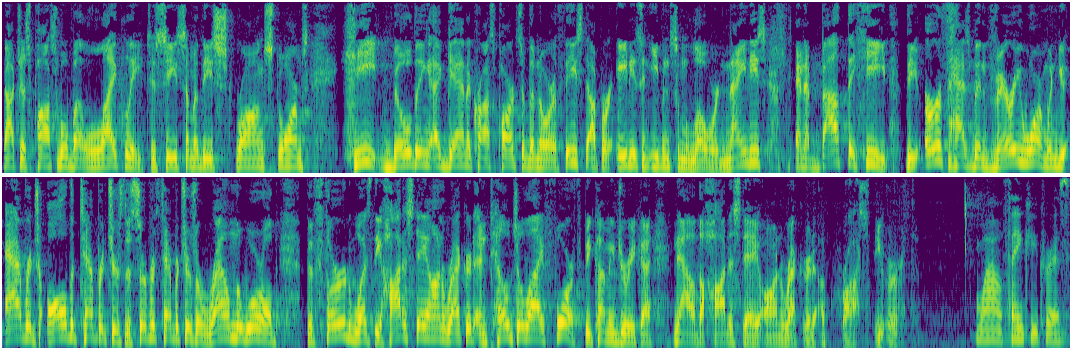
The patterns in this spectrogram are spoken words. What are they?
Not just possible, but likely to see some of these strong storms. Heat building again across parts of the Northeast, upper 80s and even some lower 90s. And about the heat, the Earth has been very warm. When you average all the temperatures, the surface temperatures around the world, the third was the hottest day on record until July 4th, becoming Jericka now the hottest day on record across the Earth. Wow. Thank you, Chris.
